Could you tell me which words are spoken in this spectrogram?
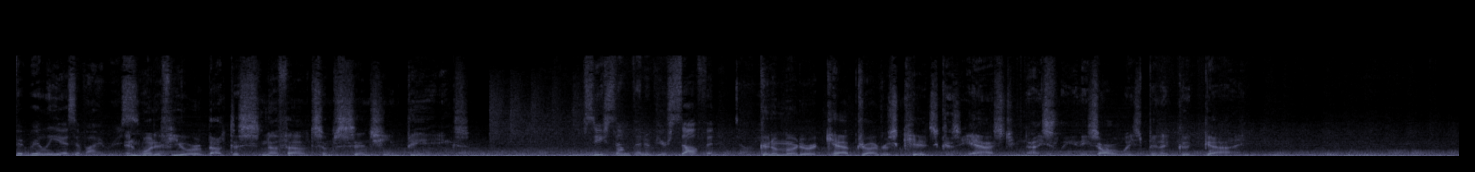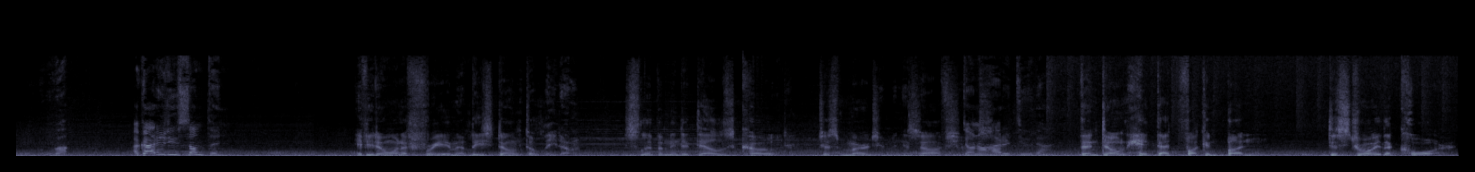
If it really is a virus? And what if you're about to snuff out some sentient beings? See something of yourself in it, Doug. Gonna murder a cab driver's kids because he asked you nicely and he's always been a good guy. Well, I gotta do something. If you don't want to free him, at least don't delete him. Slip him into Dell's code. Just merge him in his offshoots. Don't know how to do that. Then don't hit that fucking button. Destroy the core.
